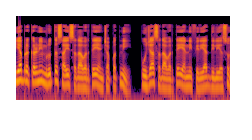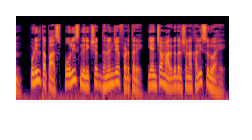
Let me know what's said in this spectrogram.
या प्रकरणी मृत साई सदावर्ते यांच्या पत्नी पूजा सदावर्ते यांनी फिर्याद दिली असून पुढील तपास पोलीस निरीक्षक धनंजय फडतरे यांच्या मार्गदर्शनाखाली सुरू आहे.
